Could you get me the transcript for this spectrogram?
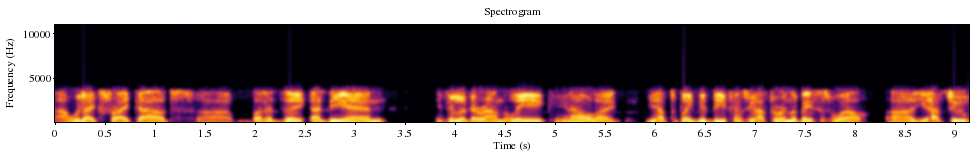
uh, we like strikeouts, uh, but at the at the end. If you look around the league, you know, like you have to play good defense, you have to run the bases well, uh, you have to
